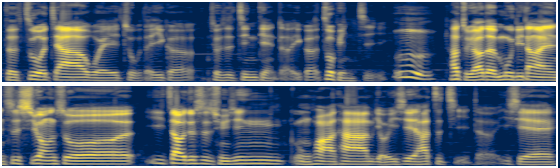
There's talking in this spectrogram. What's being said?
的作家为主的一个就是经典的一个作品集。嗯，它主要的目的当然是希望说依照就是群星文化，它有一些它自己的一些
